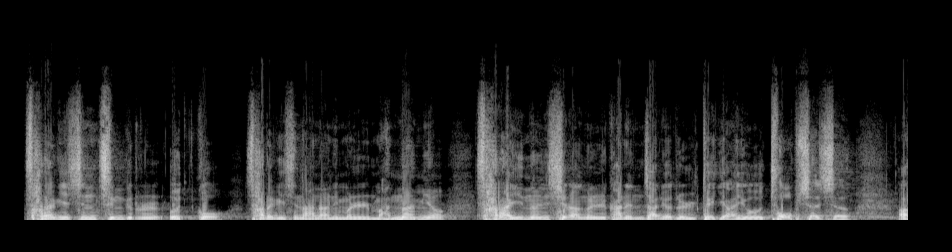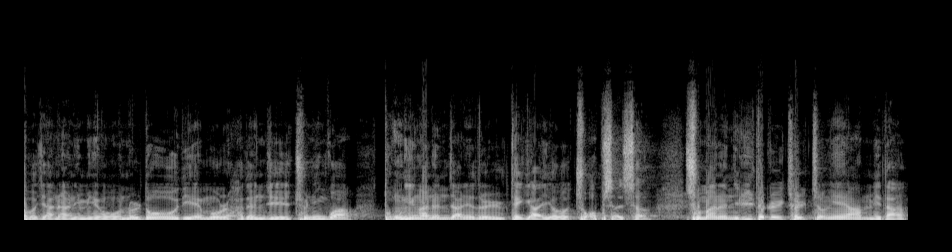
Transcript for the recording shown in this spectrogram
살아계신 증거를 얻고 살아계신 하나님을 만나며 살아있는 신앙을 가는 자녀들 되게 하여 주옵소서. 아버지 하나님이여 오늘도 어디에 뭘 하든지 주님과 동행하는 자녀들 되게 하여 주옵소서. 수많은 일들을 결정해야 합니다.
